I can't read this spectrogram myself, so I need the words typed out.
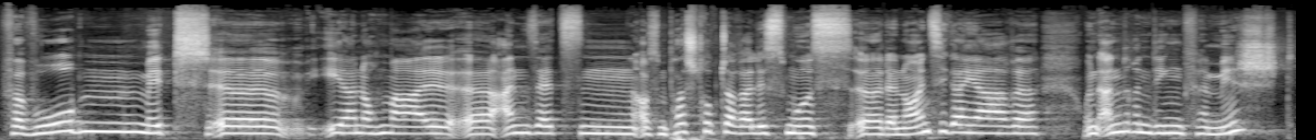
verwoben mit äh, eher nochmal äh, Ansätzen aus dem Poststrukturalismus äh, der 90er Jahre und anderen Dingen vermischt,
